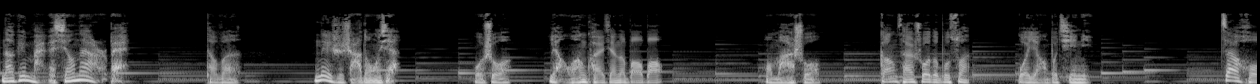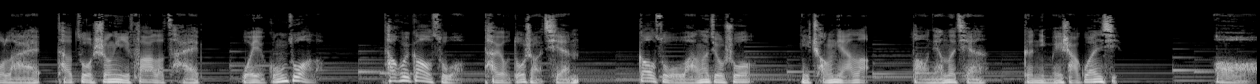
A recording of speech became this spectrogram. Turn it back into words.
那给买个香奈儿呗。他问：“那是啥东西？”我说：“两万块钱的包包。”我妈说：“刚才说的不算，我养不起你。”再后来，他做生意发了财，我也工作了，他会告诉我他有多少钱，告诉我完了就说：“你成年了，老娘的钱跟你没啥关系。”哦，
